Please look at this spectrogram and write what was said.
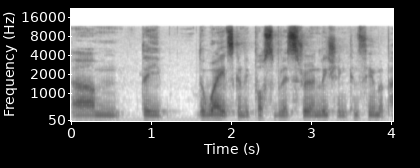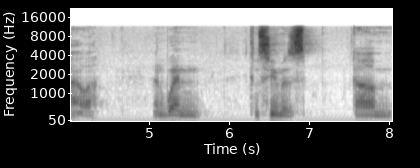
um, the, the way it's going to be possible is through unleashing consumer power. And when consumers um,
